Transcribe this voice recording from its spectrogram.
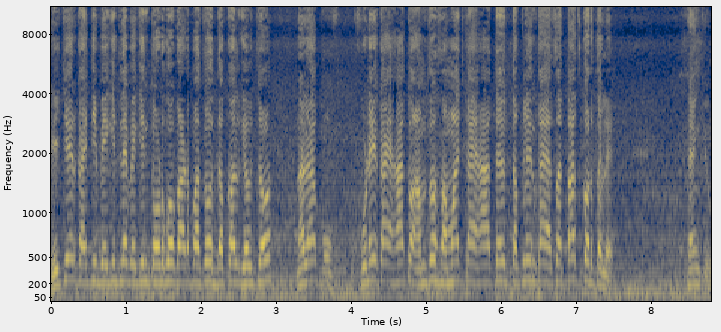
हेचेर काय ती बेगीतल्या बेगीन तोडगो काडपाचो दखल घेवचो नाल्यार फुडें काय आहा तो आमचो समाज काय आहा ते तकलेन काय आसा ताच करतले. थँक्यू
